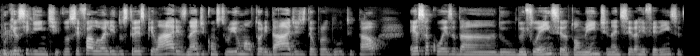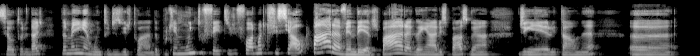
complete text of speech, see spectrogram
Porque é o seguinte, você falou ali dos três pilares, né, de construir uma autoridade de teu produto e tal. Essa coisa da, do, do influencer atualmente, né, de ser a referência, de ser a autoridade, também é muito desvirtuada, porque é muito feito de forma artificial para vender, para ganhar espaço, ganhar dinheiro e tal, né? Uh,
